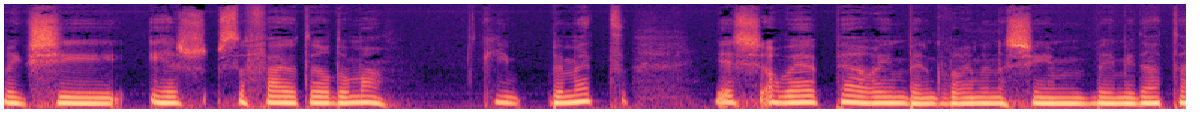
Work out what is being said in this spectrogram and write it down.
רגשי, יש שפה יותר דומה. כי באמת יש הרבה פערים בין גברים לנשים במידת ה...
